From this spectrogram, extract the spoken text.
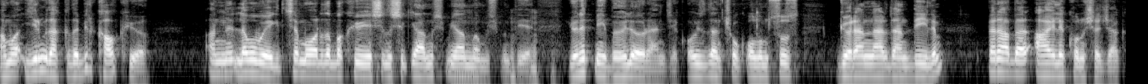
ama 20 dakikada bir kalkıyor. Anne lavaboya gideceğim o arada bakıyor yeşil ışık yanmış mı yanmamış mı diye. Yönetmeyi böyle öğrenecek. O yüzden çok olumsuz görenlerden değilim. Beraber aile konuşacak.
